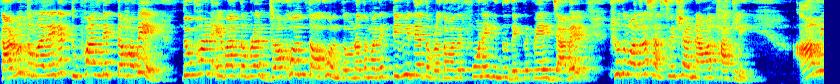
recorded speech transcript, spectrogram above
কারণ তোমাদেরকে তুফান দেখতে হবে। তুফান এবার তোমরা যখন তখন তোমরা তোমাদের টিভিতে তোমরা তোমাদের ফোনে কিন্তু দেখতে পেয়ে যাবে। শুধুমাত্র সাবস্ক্রিপশন নেওয়া থাকলে। আমি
